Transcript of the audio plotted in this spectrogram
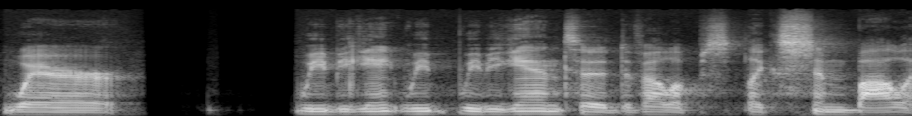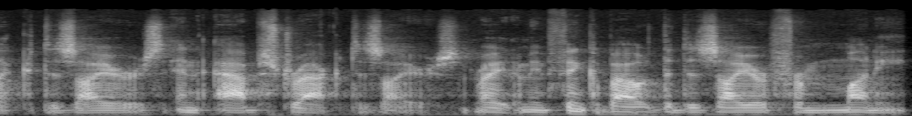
where we began we, we began to develop like symbolic desires and abstract desires right? I mean think about the desire for money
